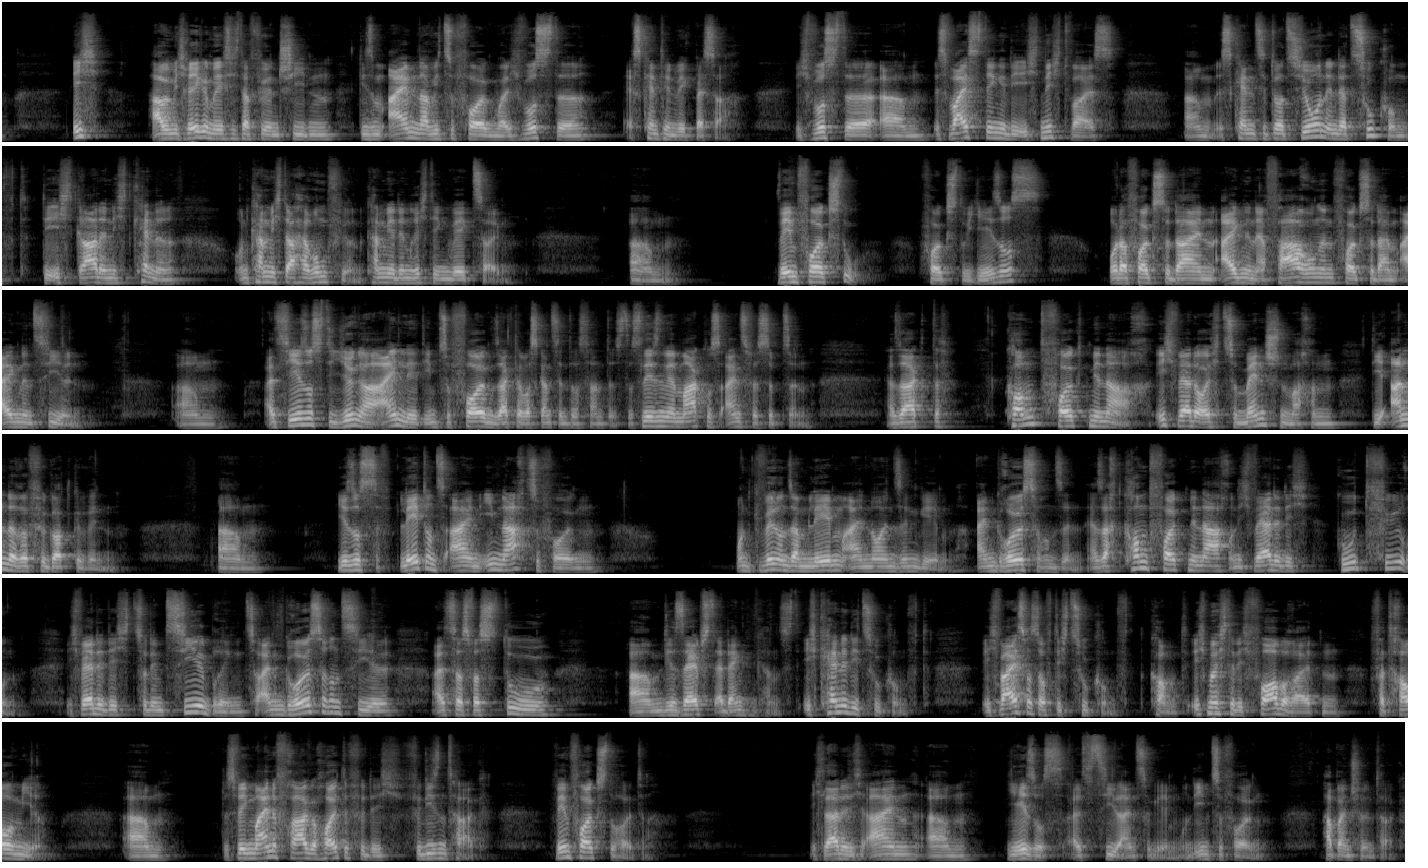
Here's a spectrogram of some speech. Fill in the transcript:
ich habe mich regelmäßig dafür entschieden, diesem einen Navi zu folgen, weil ich wusste, es kennt den Weg besser. Ich wusste, ähm, es weiß Dinge, die ich nicht weiß. Ähm, es kennt Situationen in der Zukunft, die ich gerade nicht kenne und kann mich da herumführen, kann mir den richtigen Weg zeigen. Ähm, wem folgst du? Folgst du Jesus oder folgst du deinen eigenen Erfahrungen, folgst du deinen eigenen Zielen? Ähm, als Jesus die Jünger einlädt, ihm zu folgen, sagt er was ganz Interessantes. Das lesen wir in Markus 1, Vers 17. Er sagt, kommt, folgt mir nach. Ich werde euch zu Menschen machen, die andere für Gott gewinnen. Ähm, Jesus lädt uns ein, ihm nachzufolgen und will unserem Leben einen neuen Sinn geben, einen größeren Sinn. Er sagt, kommt, folgt mir nach und ich werde dich gut führen. Ich werde dich zu dem Ziel bringen, zu einem größeren Ziel, als das, was du ähm, dir selbst erdenken kannst. Ich kenne die Zukunft. Ich weiß, was auf dich Zukunft kommt. Ich möchte dich vorbereiten. Vertraue mir. Ähm, deswegen meine Frage heute für dich, für diesen Tag. Wem folgst du heute? Ich lade dich ein, ähm, Jesus als Ziel einzugeben und ihm zu folgen. Hab einen schönen Tag.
